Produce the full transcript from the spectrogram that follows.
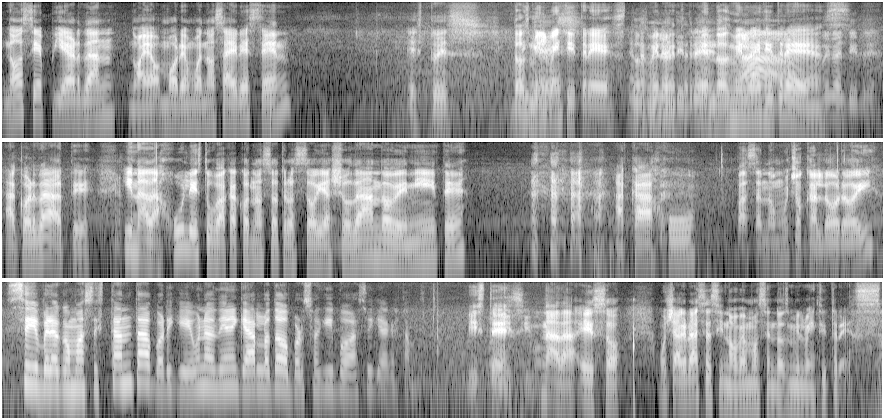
no se pierdan, no hay amor en Buenos Aires en Esto es... 2023. En 2023. En 2023. Ah, 2023. Acordate. Y nada, Juli estuvo acá con nosotros hoy ayudando, venite. Acá, Ju, pasando mucho calor hoy. Sí, pero como asistenta, porque uno tiene que darlo todo por su equipo, así que acá estamos. ¿Viste? Buenísimo. Nada, eso. Muchas gracias y nos vemos en 2023.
